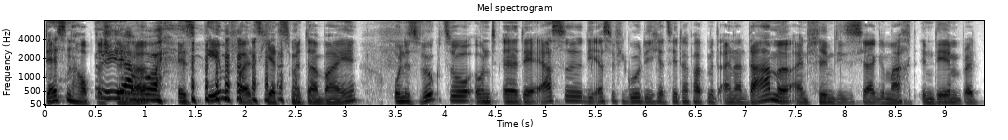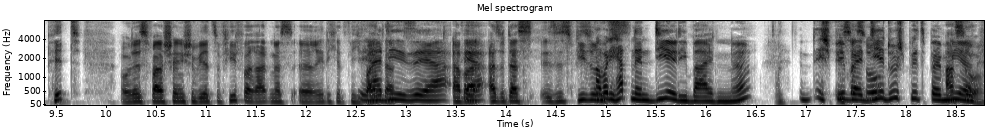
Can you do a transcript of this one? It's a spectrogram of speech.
Dessen Hauptdarsteller ja, ist ebenfalls jetzt mit dabei. Und es wirkt so, und äh, der erste, die erste Figur, die ich erzählt habe, hat mit einer Dame einen Film dieses Jahr gemacht, in dem Brad Pitt, aber das ist wahrscheinlich schon wieder zu viel verraten, das äh, rede ich jetzt nicht ja, weiter. Diese, ja, aber ja. also das es ist wie so Aber die hatten einen Deal, die beiden, ne? Ich spiele bei so? dir, du spielst bei mir. So.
